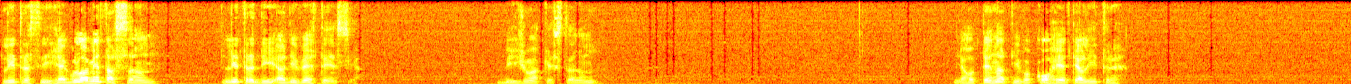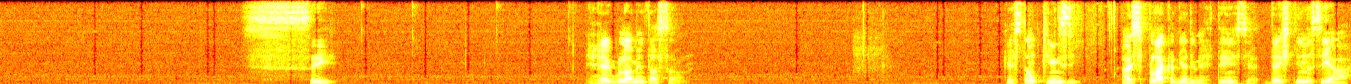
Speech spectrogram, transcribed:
letra C, regulamentação, letra D, advertência. Vejam a questão. E a alternativa correta é a letra C. Regulamentação. Questão 15. As placas de advertência destinam-se a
